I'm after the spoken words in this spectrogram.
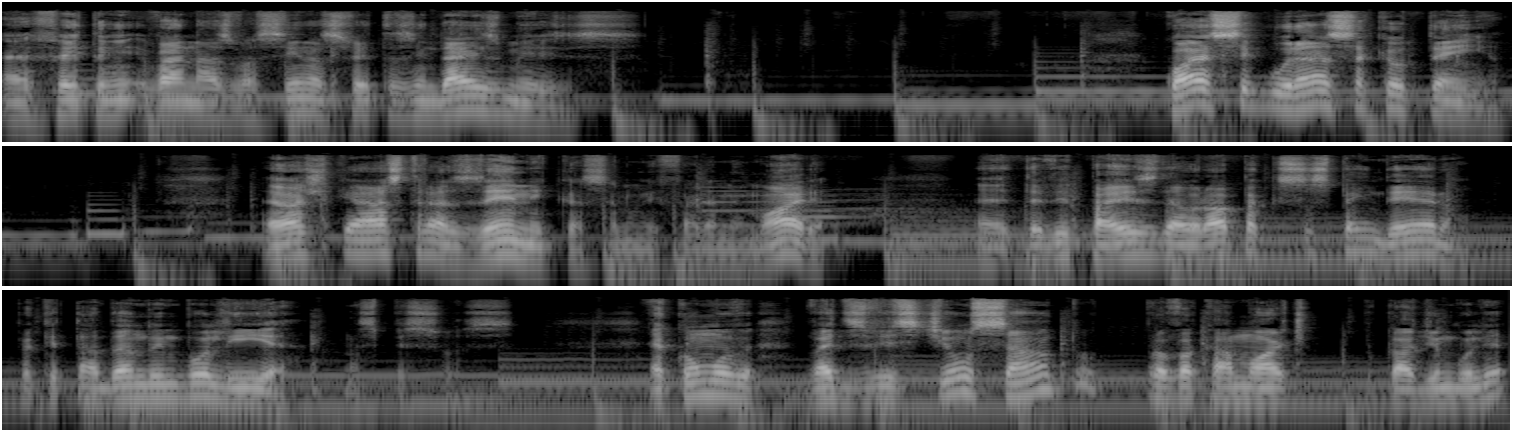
é feita em, vai nas vacinas feitas em 10 meses. Qual é a segurança que eu tenho? Eu acho que a AstraZeneca, se não me falha a memória, é, teve países da Europa que suspenderam, porque está dando embolia nas pessoas. É como vai desvestir um santo, provocar a morte por causa de embolia,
